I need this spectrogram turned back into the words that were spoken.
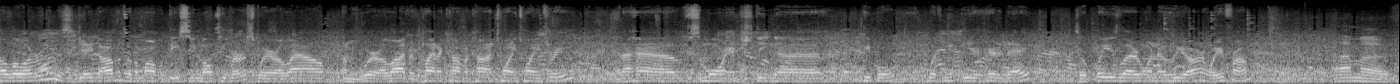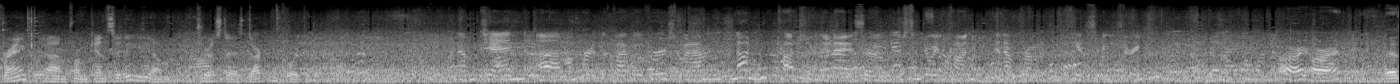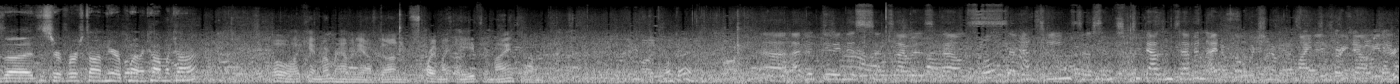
Hello, everyone. This is Jay Dobbins of the Marvel DC Multiverse. We're allowed, I mean, we're alive at Planet Comicon 2023, and I have some more interesting uh, people with me here, here today. So please let everyone know who you are and where you're from. I'm uh, Frank. I'm from Kansas City. I'm dressed as Dr. McCoy today. And I'm Jen. Um, I'm part of the Five 501st, but I'm not in costume today, so just enjoying the con. And I'm from Kansas City, Missouri. All right, all right. As, uh, is this your first time here at Planet Comicon? Oh, I can't remember how many I've done. It's probably my eighth or ninth one. Okay. Uh, I've been doing this since I was about 17, so since 2007. I don't know which number mine is right now either.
